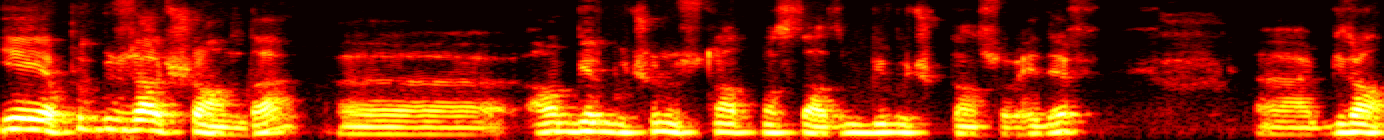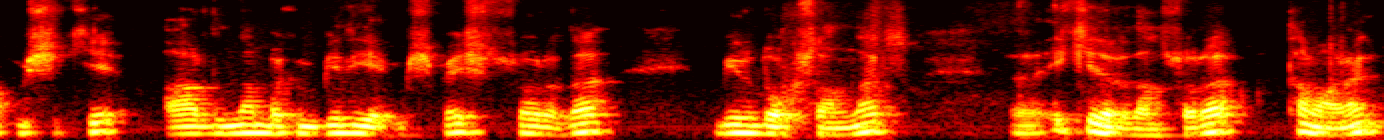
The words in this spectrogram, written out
Y yapı güzel şu anda ee, ama bir buçuğun üstüne atması lazım. Bir buçuktan sonra hedef e, 1.62 ardından bakın 1.75 sonra da 1.90'lar e, 2 liradan sonra tamamen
